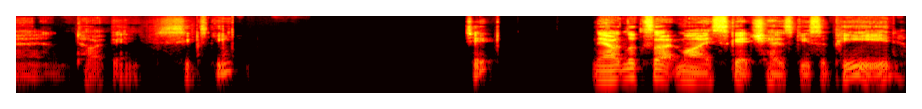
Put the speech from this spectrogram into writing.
and type in 60. Tick. Now it looks like my sketch has disappeared,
